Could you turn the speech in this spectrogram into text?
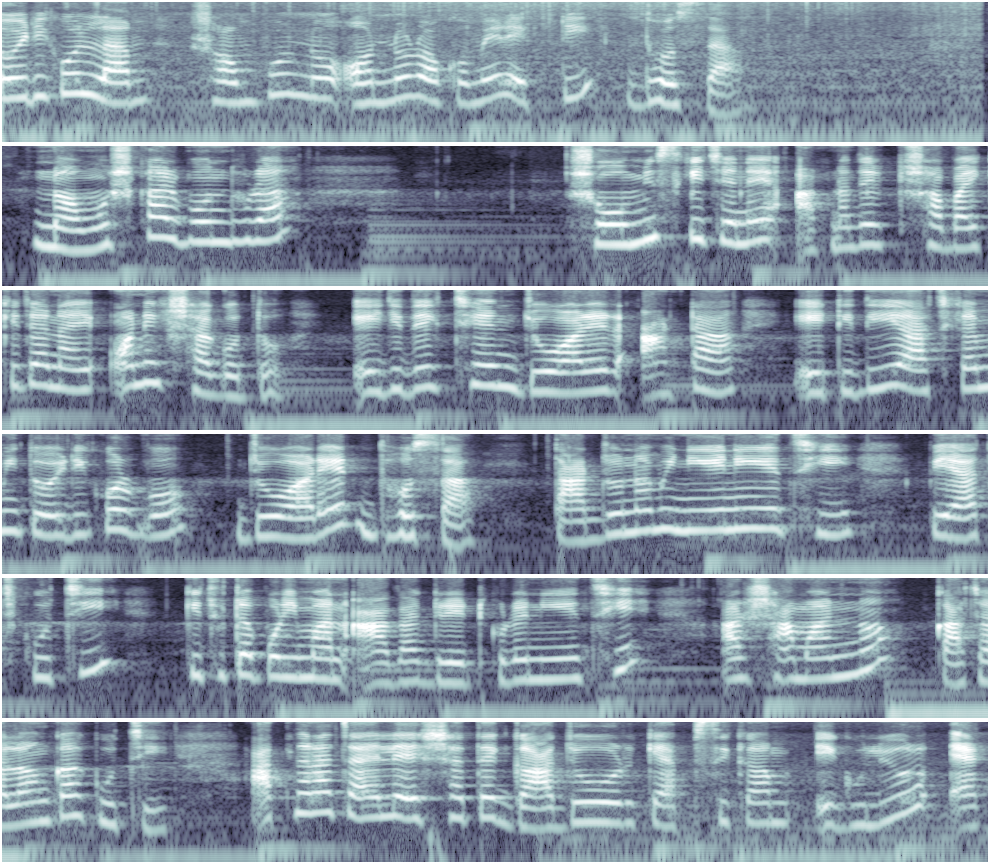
তৈরি করলাম সম্পূর্ণ অন্য রকমের একটি ধোসা। নমস্কার বন্ধুরা, সৌমিস কিচেনে আপনাদের সবাইকে জানাই অনেক স্বাগত। এই যে দেখছেন জোয়ারের আটা, এটি দিয়ে আজকে আমি তৈরি করব জোয়ারের ধোসা। তার জন্য আমি নিয়ে নিয়েছি পেঁয়াজ কুচি, কিছুটা পরিমাণ আদা গ্রেট করে নিয়েছি আর সামান্য কাঁচা লঙ্কা কুচি। আপনারা চাইলে এর সাথে গাজর, ক্যাপসিকাম এগুলিও অ্যাড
